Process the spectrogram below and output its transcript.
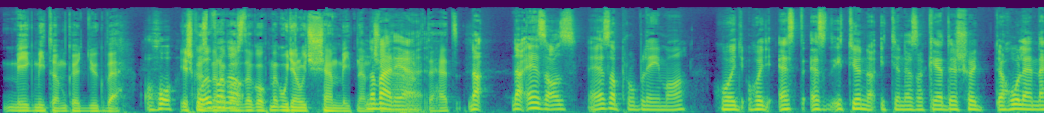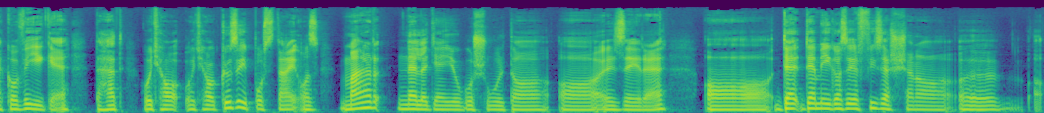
még mi tömködjük be. Ho, És közben a gazdagok meg ugyanúgy semmit nem Na, csinálnak. várjál. Tehát Na, na ez az, ez a probléma, hogy, hogy ezt, ez, itt, jön, itt jön ez a kérdés, hogy de hol ennek a vége. Tehát, hogyha, hogyha a középosztály az már ne legyen jogosult a, a, ezére, a, de, de még azért fizessen a, a, a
